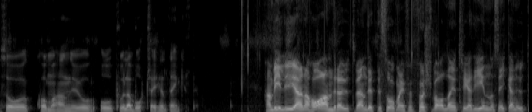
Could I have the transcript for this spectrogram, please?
så kommer han ju att, pulla bort sig helt enkelt. Han ville ju gärna ha andra utvändigt, det såg man ju, för först valde han ju tredje in och sen gick han ut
